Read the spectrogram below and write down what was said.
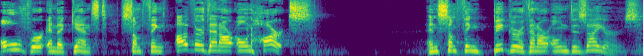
over and against something other than our own hearts and something bigger than our own desires.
